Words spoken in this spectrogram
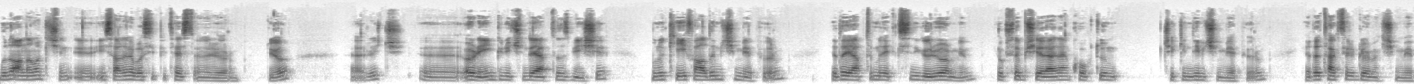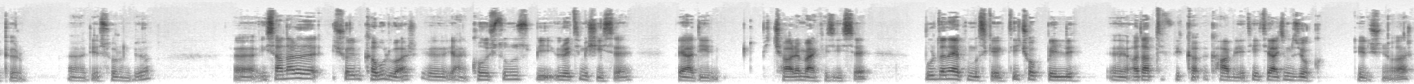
Bunu anlamak için e, insanlara basit bir test öneriyorum diyor e, Rich. E, örneğin gün içinde yaptığınız bir işi bunu keyif aldığım için mi yapıyorum? Ya da yaptığımın etkisini görüyor muyum? Yoksa bir şeylerden korktuğum, çekindiğim için mi yapıyorum? Ya da takdir görmek için mi yapıyorum? E, diye sorun diyor. E, insanlarda da şöyle bir kabul var. E, yani konuştuğumuz bir üretim işi ise veya diyelim bir çare merkezi ise burada ne yapılması gerektiği çok belli. E, adaptif bir kabiliyete ihtiyacımız yok diye düşünüyorlar.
